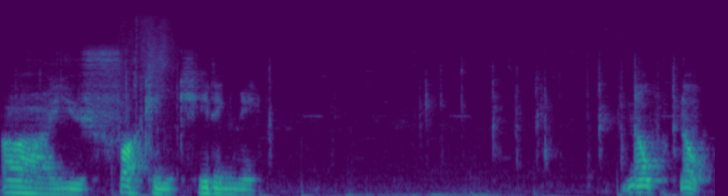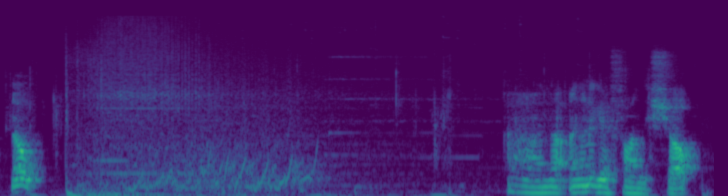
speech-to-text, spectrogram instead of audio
Oh, you fucking kidding me. Nope, nope, nope. Oh, no, I'm gonna go find the shop.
